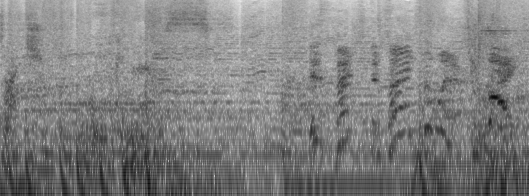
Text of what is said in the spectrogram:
Such weakness. This match decides the winner. Fight!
